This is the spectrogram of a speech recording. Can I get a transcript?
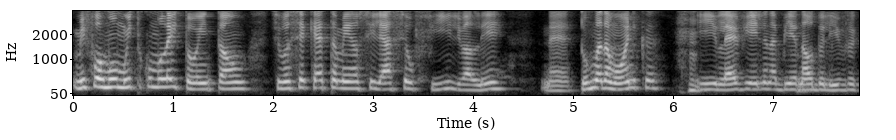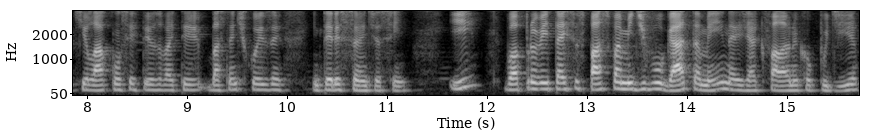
me formou muito como leitor. Então, se você quer também auxiliar seu filho a ler, né, Turma da Mônica, e leve ele na Bienal do Livro, que lá com certeza vai ter bastante coisa interessante, assim. E vou aproveitar esse espaço para me divulgar também, né, já que falaram que eu podia.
